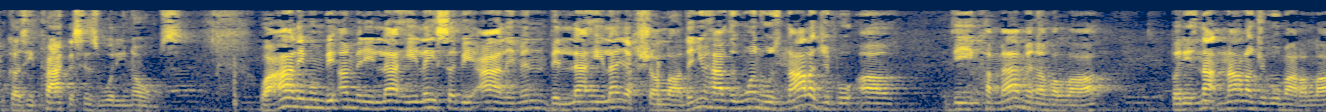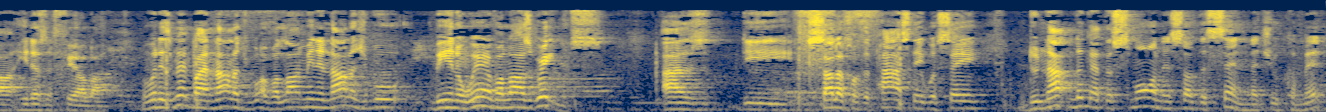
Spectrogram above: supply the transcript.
because he practices what he knows. وَعَالِمٌ بِأَمْرِ اللَّهِ لَيْسَ بِعَالِمٍ بِاللَّهِ لَا يَخْشَى اللَّهِ Then you have the one who's knowledgeable of the commandment of Allah, but he's not knowledgeable about Allah, he doesn't fear Allah. And what is meant by knowledgeable of Allah, meaning knowledgeable, being aware of Allah's greatness. As the Salaf of the past, they would say, do not look at the smallness of the sin that you commit,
